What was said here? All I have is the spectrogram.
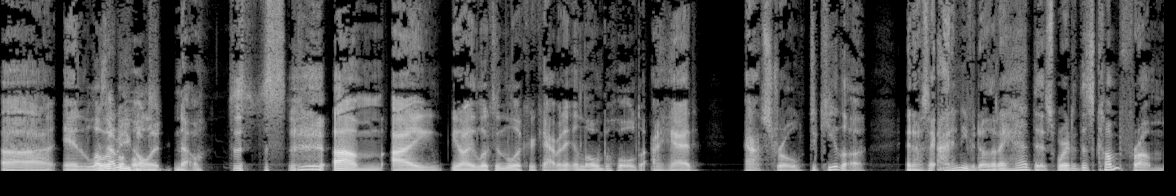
uh and lo Is that and behold call it? no. Um, I you know I looked in the liquor cabinet and lo and behold, I had Astral Tequila, and I was like, I didn't even know that I had this. Where did this come from?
